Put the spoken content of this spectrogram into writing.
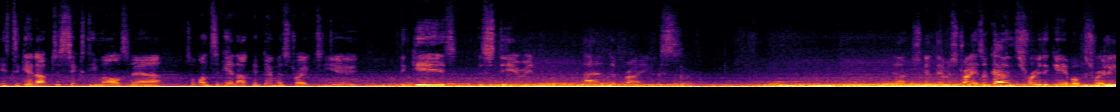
is to get up to 60 miles an hour. So once again I can demonstrate to you the gears, the steering and the brakes. Now I'm just going to demonstrate as I'm going through the gearbox really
